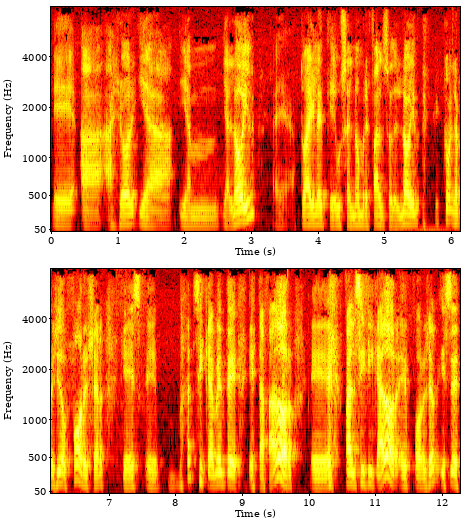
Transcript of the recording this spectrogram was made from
eh, a, a George y a, y a Lloyd, Twilight, que usa el nombre falso de Lloyd, con el apellido Forger, que es eh, básicamente estafador, eh, falsificador es Forger, y se,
